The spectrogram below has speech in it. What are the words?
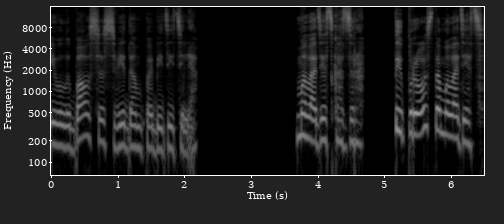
и улыбался с видом победителя. «Молодец, Кадзура! Ты просто молодец!»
